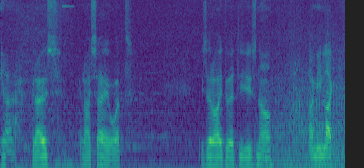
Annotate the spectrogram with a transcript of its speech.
yeah, grows, can I say what is the right word to use now? I mean like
